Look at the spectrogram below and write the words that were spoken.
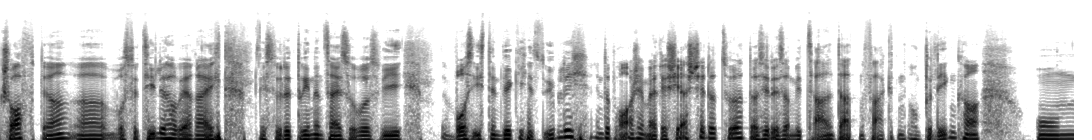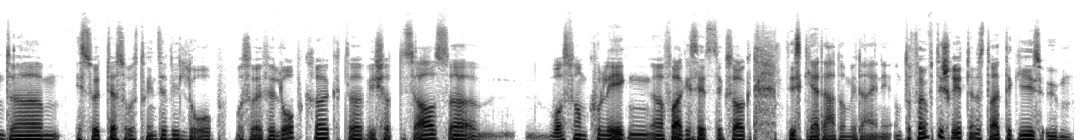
geschafft, ja, äh, was für Ziele habe ich erreicht. Es würde drinnen sein sowas wie, was ist denn wirklich jetzt üblich in der Branche, meine Recherche dazu, dass ich das auch mit Zahlen, Daten, Fakten unterlegen kann und ähm, es sollte ja sowas drin sein wie Lob. Was habe ich für Lob gekriegt? Äh, wie schaut das aus? Äh, was haben Kollegen, äh, Vorgesetzte gesagt? Das gehört auch da mit rein. Und der fünfte Schritt in der Strategie ist üben.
